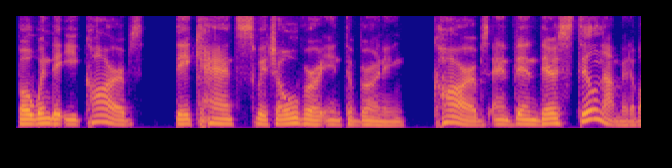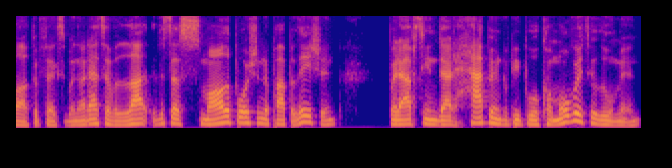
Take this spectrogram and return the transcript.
But when they eat carbs, they can't switch over into burning carbs and then they're still not metabolically flexible. Now that's a lot, that's a smaller portion of the population, but I've seen that happen to people who come over to Lumen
